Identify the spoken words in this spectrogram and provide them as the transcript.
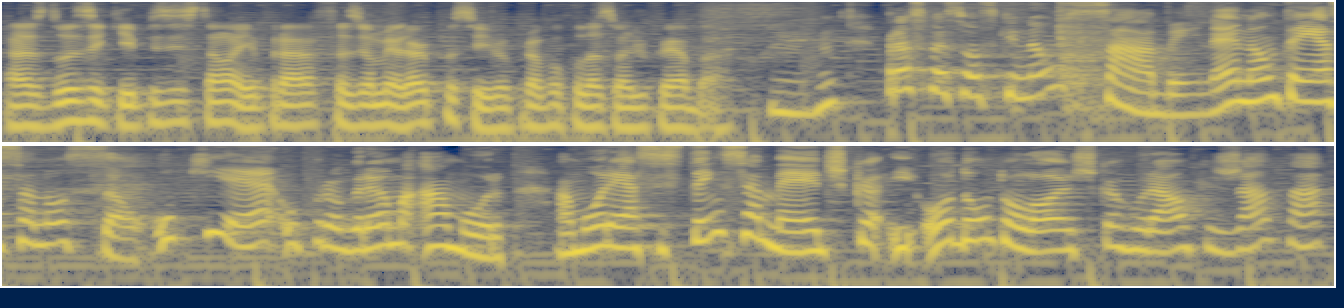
as duas equipes estão aí para fazer o melhor possível para a população de Cuiabá. Uhum. Para as pessoas que não sabem, né, não têm essa noção, o que é o programa Amor? Amor é assistência médica e odontológica rural que já está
